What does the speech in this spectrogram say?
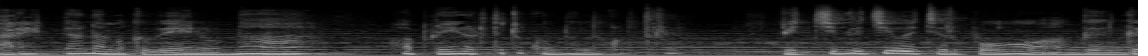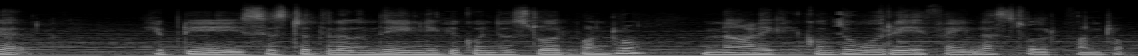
கரெக்டாக நமக்கு வேணும்னா அப்படியே எடுத்துகிட்டு கொண்டு வந்து கொடுத்துரும். பிச்சு பிச்சு வச்சுருப்போம் அங்கங்கே. எப்படி சிஸ்டத்தில் வந்து இன்றைக்கி கொஞ்சம் ஸ்டோர் பண்ணுறோம் நாளைக்கு கொஞ்சம் ஒரே ஃபைலாக ஸ்டோர் பண்ணுறோம்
